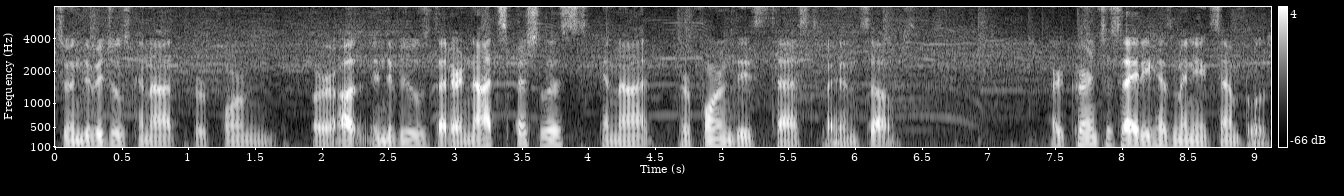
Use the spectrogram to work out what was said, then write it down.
So individuals cannot perform, or uh, individuals that are not specialists cannot perform these tasks by themselves. Our current society has many examples.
